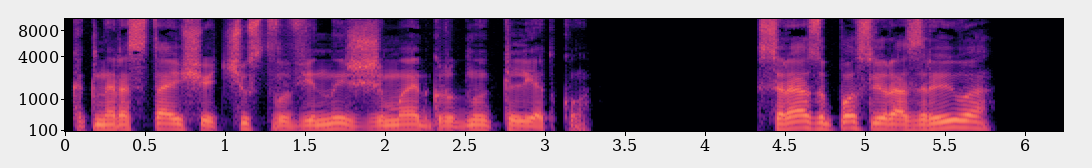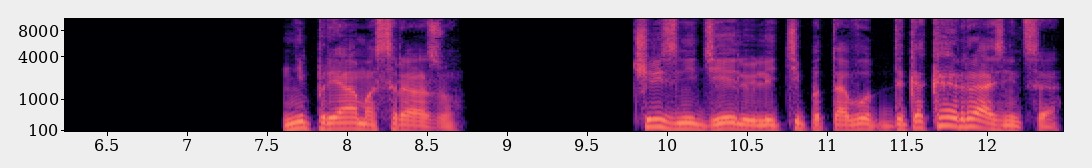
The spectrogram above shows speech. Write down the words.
как нарастающее чувство вины сжимает грудную клетку. Сразу после разрыва? Не прямо сразу. Через неделю или типа того. Да какая разница?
